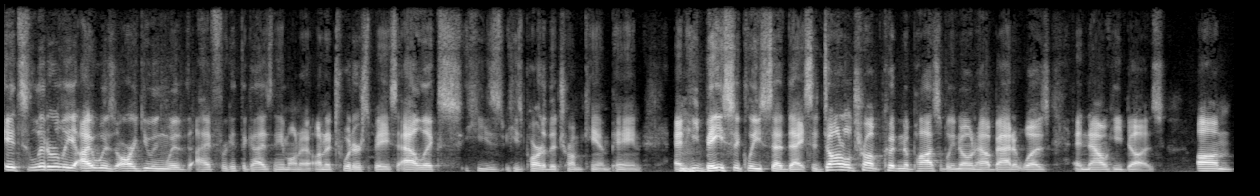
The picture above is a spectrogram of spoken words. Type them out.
it's literally I was arguing with I forget the guy's name on a on a Twitter space. Alex, he's he's part of the Trump campaign, and he hmm. basically said that he said Donald Trump couldn't have possibly known how bad it was, and now he does. Um,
